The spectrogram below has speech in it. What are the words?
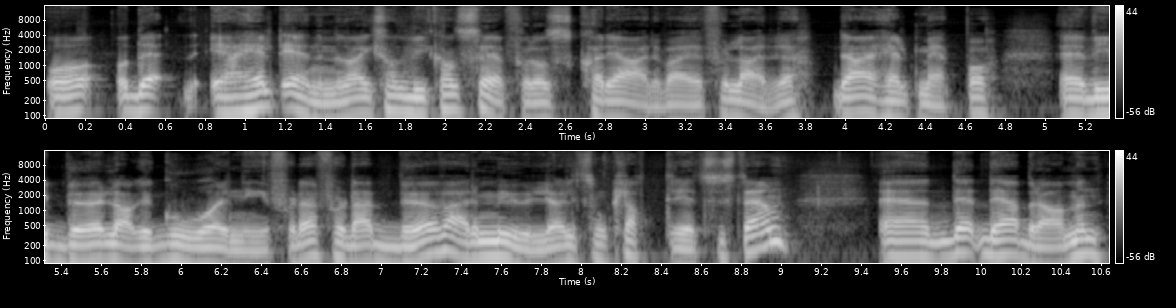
Og, det, Jeg er helt enig med deg. Vi kan se for oss karriereveier for lærere. Det er jeg helt med på. Eh, vi bør lage gode ordninger for det, for det bør være mulig å liksom klatre i et system. Eh, det, det er bra. Men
